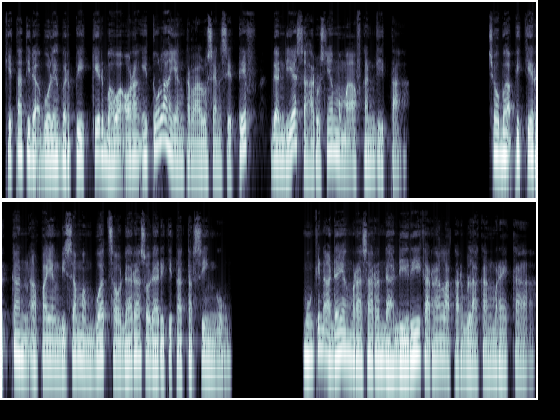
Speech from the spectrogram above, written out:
Kita tidak boleh berpikir bahwa orang itulah yang terlalu sensitif dan dia seharusnya memaafkan kita. Coba pikirkan apa yang bisa membuat saudara-saudari kita tersinggung. Mungkin ada yang merasa rendah diri karena latar belakang mereka.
